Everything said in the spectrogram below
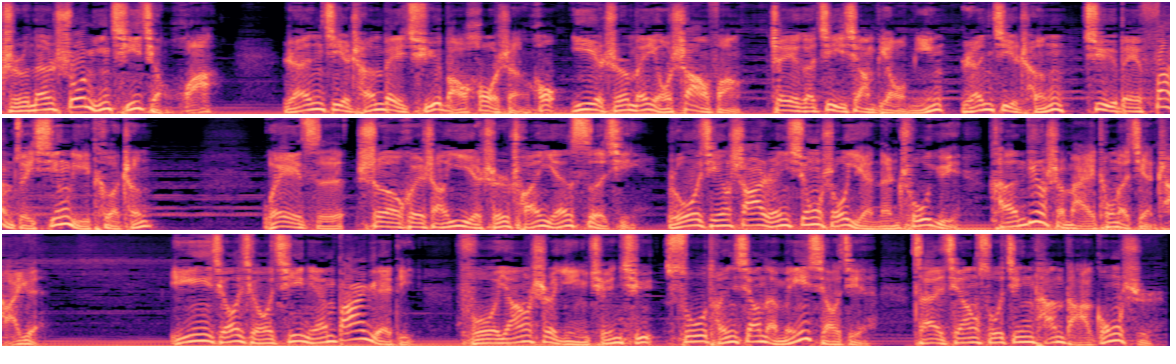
只能说明其狡猾。任继承被取保候审后一直没有上访，这个迹象表明任继承具备犯罪心理特征。为此，社会上一直传言四起。如今杀人凶手也能出狱，肯定是买通了检察院。一九九七年八月底，阜阳市颍泉区苏屯乡的梅小姐。在江苏金坛打工时，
